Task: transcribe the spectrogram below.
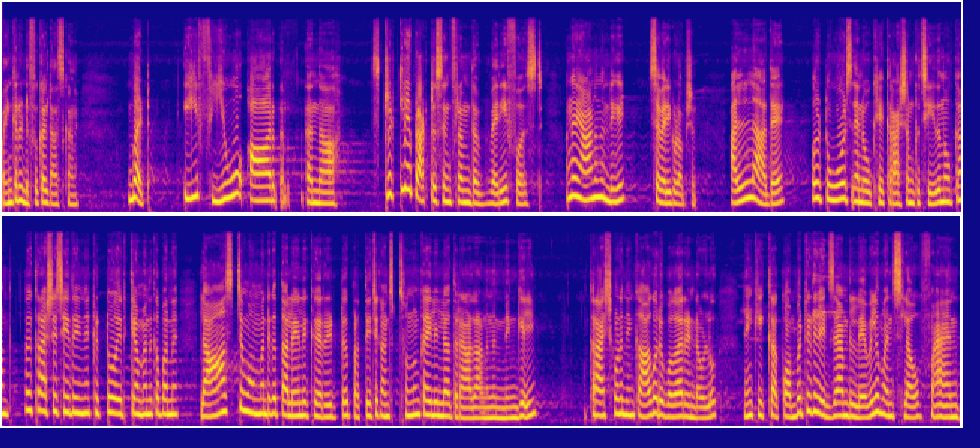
ഭയങ്കര ഡിഫിക്കൽട്ട് ടാസ്ക്കാണ് ബട്ട് ഇഫ് യു ആർ എന്താ strictly practising from the very first അങ്ങനെയാണെന്നുണ്ടെങ്കിൽ it's a very good option അല്ലാതെ ഒരു ടുവേർഡ്സ് ഞാൻ ഓക്കെ ക്രാഷ് നമുക്ക് ചെയ്ത് നോക്കാം. ക്രാഷ് ചെയ്ത് കഴിഞ്ഞാൽ കിട്ടുമായിരിക്കാം എന്നൊക്കെ പറഞ്ഞ് ലാസ്റ്റ് മൊമെന്റ് ഒക്കെ തലയിൽ കയറിയിട്ട് പ്രത്യേകിച്ച് കൺസെപ്റ്റ്സ് ഒന്നും കയ്യിലില്ലാത്ത ഒരാളാണെന്നുണ്ടെങ്കിൽ ക്രാഷ് കൊണ്ട് നിങ്ങൾക്ക് ആകെ ഒരു ഉപകാരം ഉണ്ടാവുള്ളൂ. നിങ്ങൾക്ക് ഈ കോമ്പറ്റേറ്റീവ് എക്സാമിന്റെ ലെവൽ മനസ്സിലാവും ആൻഡ്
